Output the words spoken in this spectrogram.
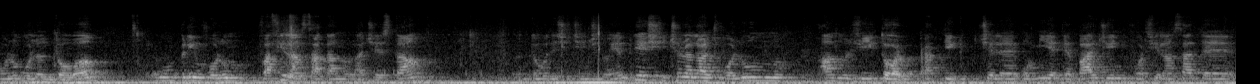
volumul în două. Un prim volum va fi lansat anul acesta, în 25 noiembrie, și celălalt volum anul viitor. Practic, cele 1000 de pagini vor fi lansate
